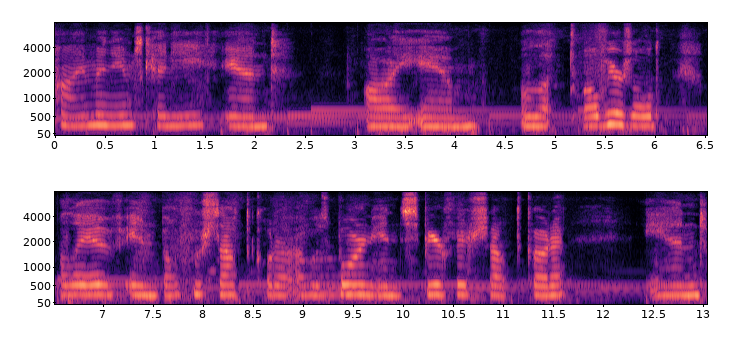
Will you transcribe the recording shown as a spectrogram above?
Hi, my name's Kenny, and I am 12 years old. I live in Belle Fourche, South Dakota. I was born in Spearfish, South Dakota, and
